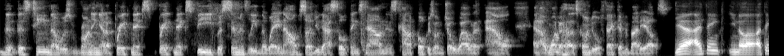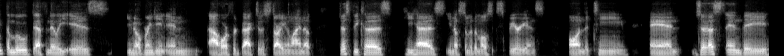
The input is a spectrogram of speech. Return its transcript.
this team that was running at a breakneck breakneck speed with Simmons leading the way. Now all of a sudden you guys slow things down and just kind of focus on Joel and Al. And I wonder how that's going to affect everybody else. Yeah, I think you know I think the move definitely is you know bringing in Al Horford back to the starting lineup just because he has, you know, some of the most experience on the team. And just in the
